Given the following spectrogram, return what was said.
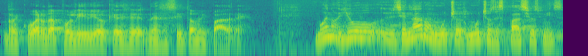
recuerda Polivio que dice, necesito a mi padre? Bueno, yo llenaron mucho, muchos espacios, mis,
